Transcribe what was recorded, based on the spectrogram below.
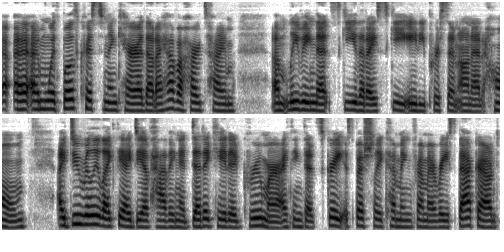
I, am with both Kristen and Kara that I have a hard time um, leaving that ski that I ski 80% on at home. I do really like the idea of having a dedicated groomer. I think that's great, especially coming from a race background.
